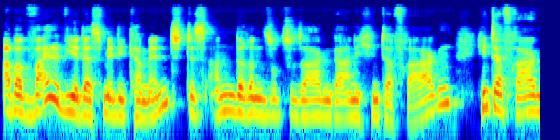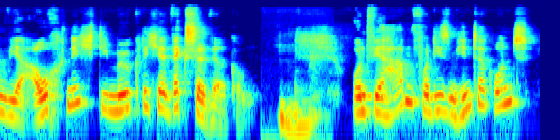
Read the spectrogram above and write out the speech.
Aber weil wir das Medikament des anderen sozusagen gar nicht hinterfragen, hinterfragen wir auch nicht die mögliche Wechselwirkung. Mhm. Und wir haben vor diesem Hintergrund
